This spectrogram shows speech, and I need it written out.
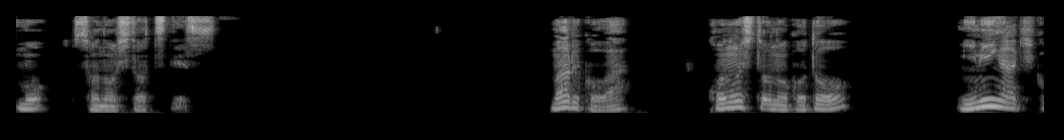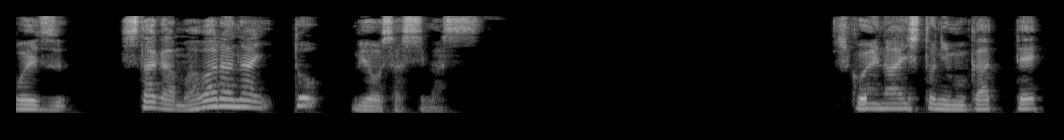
もその一つです。マルコは、この人のことを、耳が聞こえず、舌が回らないと描写します。聞こえない人に向かって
